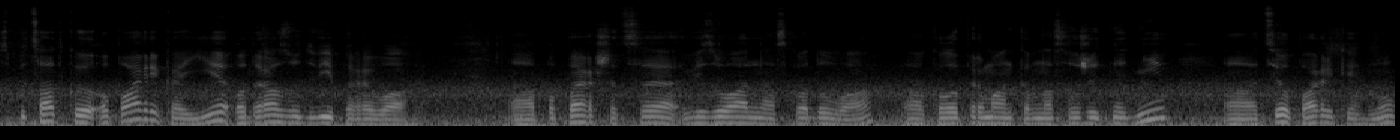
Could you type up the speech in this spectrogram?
З підсадкою опаріка є одразу дві переваги. По-перше, це візуальна складова. Коли приманка в нас лежить на дні, ці опарики ну,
